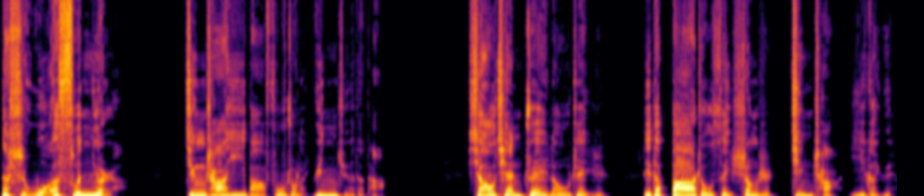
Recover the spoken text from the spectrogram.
那是我孙女啊！”警察一把扶住了晕厥的她。小倩坠楼这日，离她八周岁生日仅差一个月。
